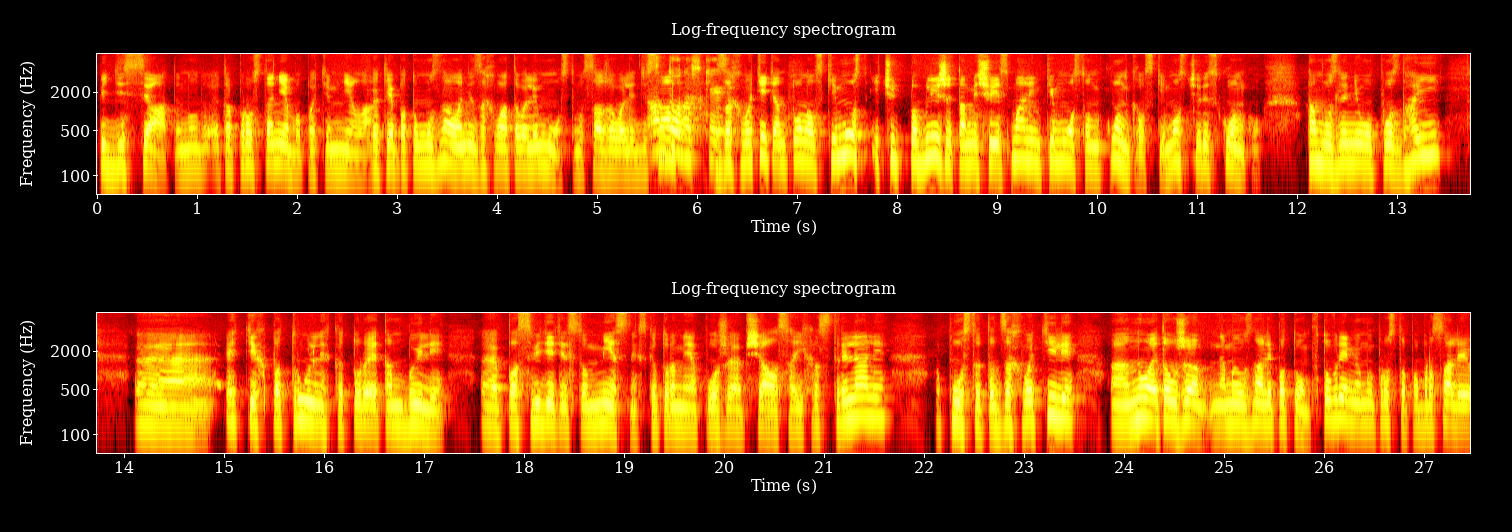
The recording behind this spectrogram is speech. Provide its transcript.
50. Ну, это просто небо потемнело. Как я потом узнал, они захватывали мост, высаживали десант. Антоновский. Захватить Антоновский мост и чуть поближе, там еще есть маленький мост, он Конковский, мост через Конку. Там возле него пост ГАИ. Э, этих патрульных, которые там были, э, по свидетельствам местных, с которыми я позже общался, их расстреляли, пост этот захватили. Э, Но это уже мы узнали потом. В то время мы просто побросали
